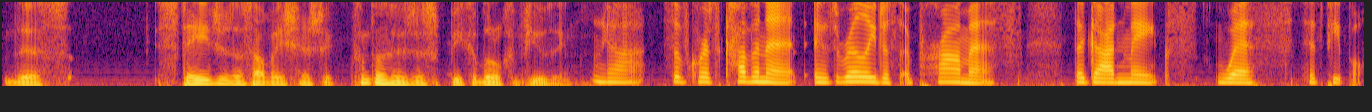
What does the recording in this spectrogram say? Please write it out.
this stages of salvation history sometimes it just be a little confusing. Yeah. So, of course, covenant is really just a promise that God makes with his people.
